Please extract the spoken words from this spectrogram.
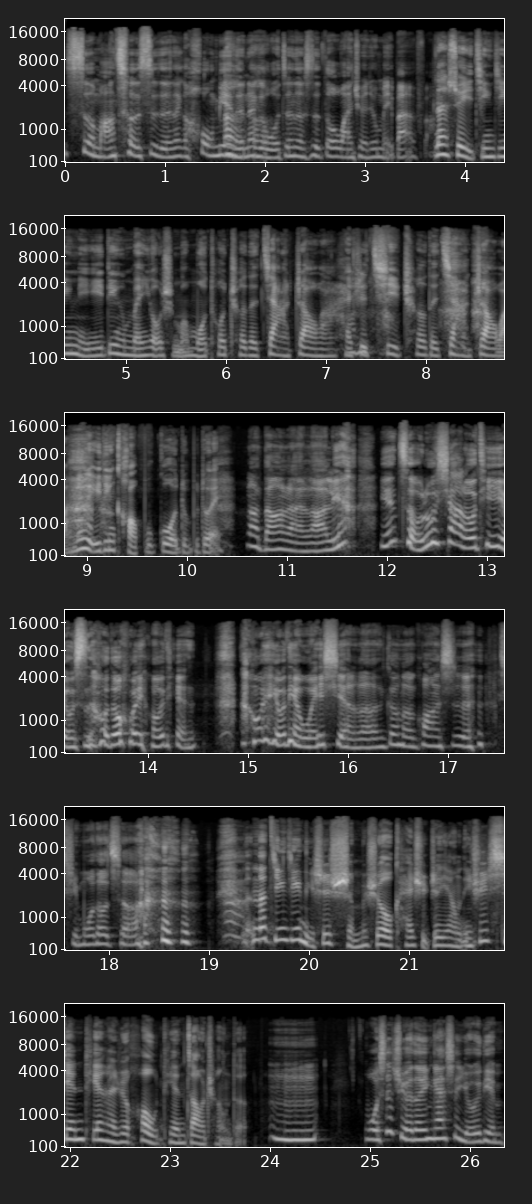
色盲测试的那个后面的那个，我真的是都完全就没办法。嗯嗯、那所以晶晶，你一定没有什么摩托车的驾照啊，还是汽车的驾照啊？那个一定考不过，对不对？那当然啦，连连走路下楼梯有时候都会有点，会有点危险了，更何况是骑摩托车。那那晶晶，你是什么时候开始这样？你是先天还是后天造成的？嗯，我是觉得应该是有一点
